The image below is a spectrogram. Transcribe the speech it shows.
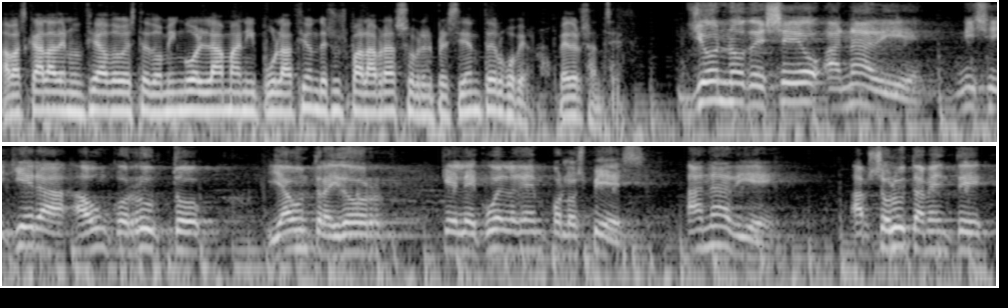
Abascal ha denunciado este domingo la manipulación de sus palabras sobre el presidente del gobierno, Pedro Sánchez. Yo no deseo a nadie, ni siquiera a un corrupto y a un traidor, que le cuelguen por los pies. A nadie, absolutamente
